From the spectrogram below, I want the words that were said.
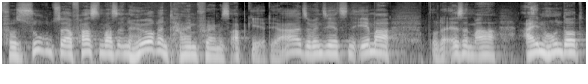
versuchen zu erfassen, was in höheren Timeframes abgeht. Ja, also wenn Sie jetzt ein EMA oder SMA 100,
